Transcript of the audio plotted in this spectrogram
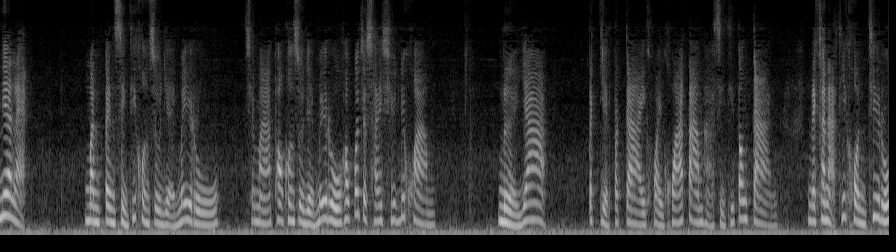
เนี่ยแหละ มันเป็นสิ่งที่คนส่วนใหญ่ไม่รู้ใช่ไหมพอคนส่วนใหญ่ไม่รู้เขาก็จะใช้ชีวิตด้วยความเหนื่อยยาก ตะเกียกตะกายไขว่คว้าตามหาสิ่งที่ต้องการ ในขณะที่คนที่รู้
